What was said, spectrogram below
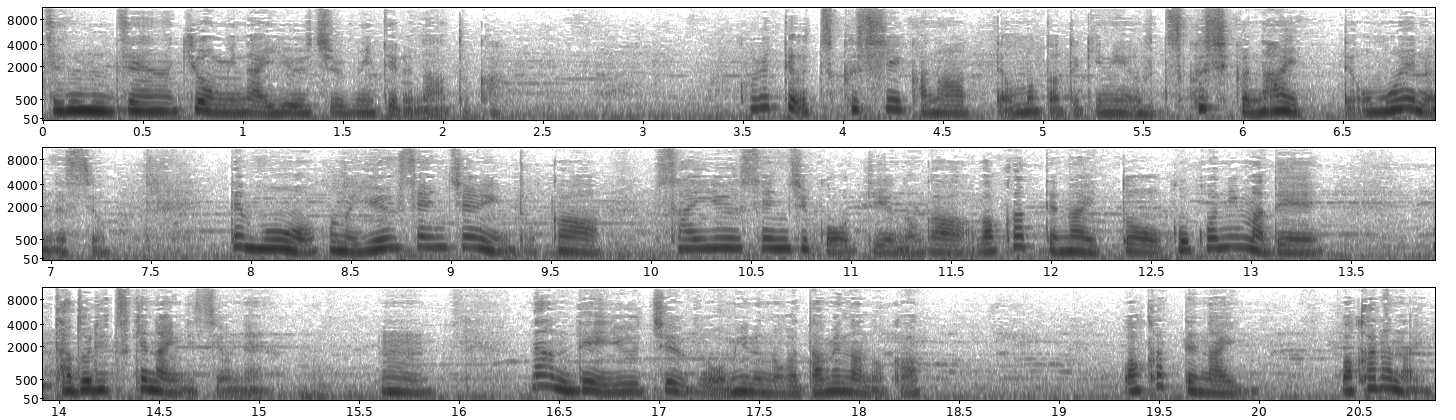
全然興味ない YouTube 見てるなとかこれって美しいかなって思った時に美しくないって思えるんですよ。でもこの優先順位とか最優先事項っていうのが分かってないとここにまでたどり着けないんですよね。うん。なんで YouTube を見るのがダメなのか分かってない分からない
